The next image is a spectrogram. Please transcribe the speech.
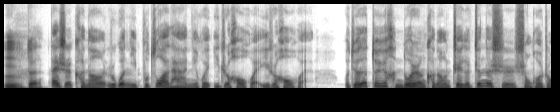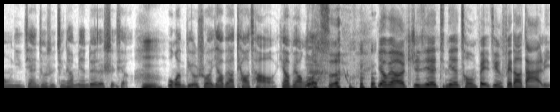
嗯，对，但是可能如果你不做它，你会一直后悔，一直后悔。我觉得对于很多人，可能这个真的是生活中一件就是经常面对的事情。嗯无论比如说要不要跳槽，要不要裸辞，要不要直接今天从北京飞到大理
